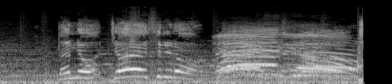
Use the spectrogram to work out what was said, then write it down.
धन्यवाद जय श्रीराम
